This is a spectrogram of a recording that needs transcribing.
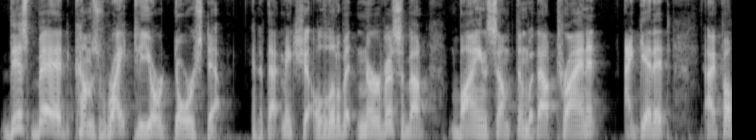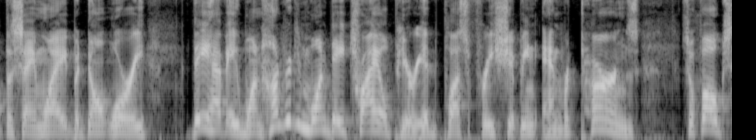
This bed comes right to your doorstep. And if that makes you a little bit nervous about buying something without trying it, I get it. I felt the same way, but don't worry. They have a 101 day trial period plus free shipping and returns. So, folks,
